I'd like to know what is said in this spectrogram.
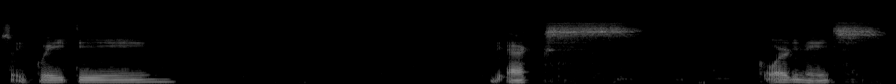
so equating the x coordinates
